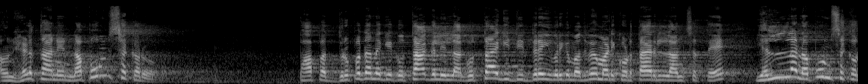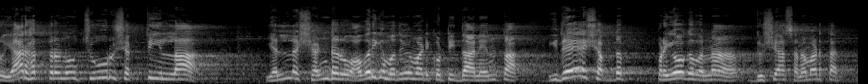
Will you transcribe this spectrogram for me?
ಅವನು ಹೇಳ್ತಾನೆ, ನಪುಂಸಕರು. ಪಾಪ ದೃಪದನಿಗೆ ಗೊತ್ತಾಗಲಿಲ್ಲ. ಗೊತ್ತಾಗಿದ್ದಿದ್ರೆ ಇವರಿಗೆ ಮದುವೆ ಮಾಡಿ ಕೊಡ್ತಾ ಇರಲಿಲ್ಲ ಅನ್ಸುತ್ತೆ. ಎಲ್ಲ ನಪುಂಸಕರು, ಯಾರ ಹತ್ರನೂ ಚೂರು ಶಕ್ತಿ ಇಲ್ಲ. ಎಲ್ಲ ಷಂಡರು ಅವರಿಗೆ ಮದುವೆ ಮಾಡಿಕೊಟ್ಟಿದ್ದಾನೆ ಅಂತ ಇದೇ ಶಬ್ದ ಪ್ರಯೋಗವನ್ನು ದುಶ್ಯಾಸನ ಮಾಡ್ತಾನೆ.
